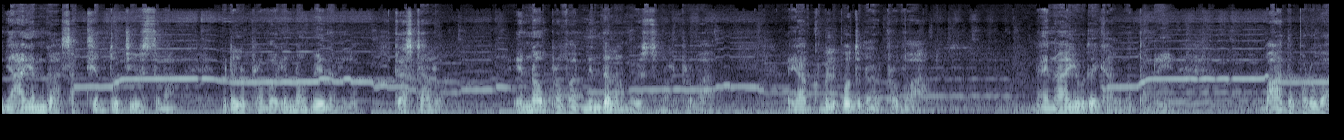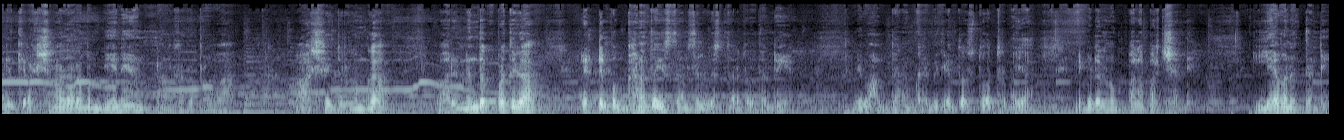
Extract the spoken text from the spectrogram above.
న్యాయంగా సత్యంతో జీవిస్తున్న బిడ్డలు ప్రభా ఎన్నో వేదనలు కష్టాలు ఎన్నో ప్రభా నిందలు అనుభవిస్తున్నారు ప్రభా. అయా కుమిలిపోతున్నారు ప్రభా. నైనా ఈ ఉదయకాలంలో తండ్రి బాధపడు వారికి రక్షణాధారము నేనే అంటున్నారు కదా ప్రభా. ఆశ్రయదుర్గంగా వారి నిందకు ప్రతిగా రెట్టింపు ఘనత ఇస్తాను సెలవిస్తున్నారు కదా తండ్రి. మీ వాగ్దానం మీకు ఎంతో స్తోత్రమయ్యా. నీ బిడ్డలను బలపరచండి. లేవనెత్తండి.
